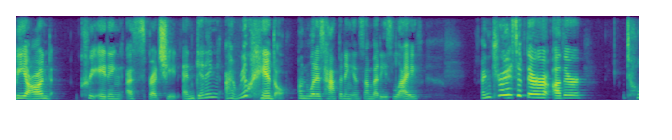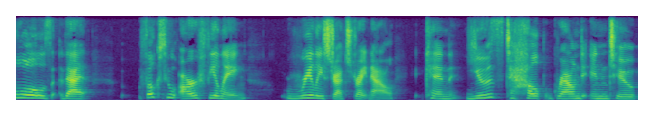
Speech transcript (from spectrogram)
beyond creating a spreadsheet and getting a real handle on what is happening in somebody's life, I'm curious if there are other tools that folks who are feeling really stretched right now can use to help ground into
